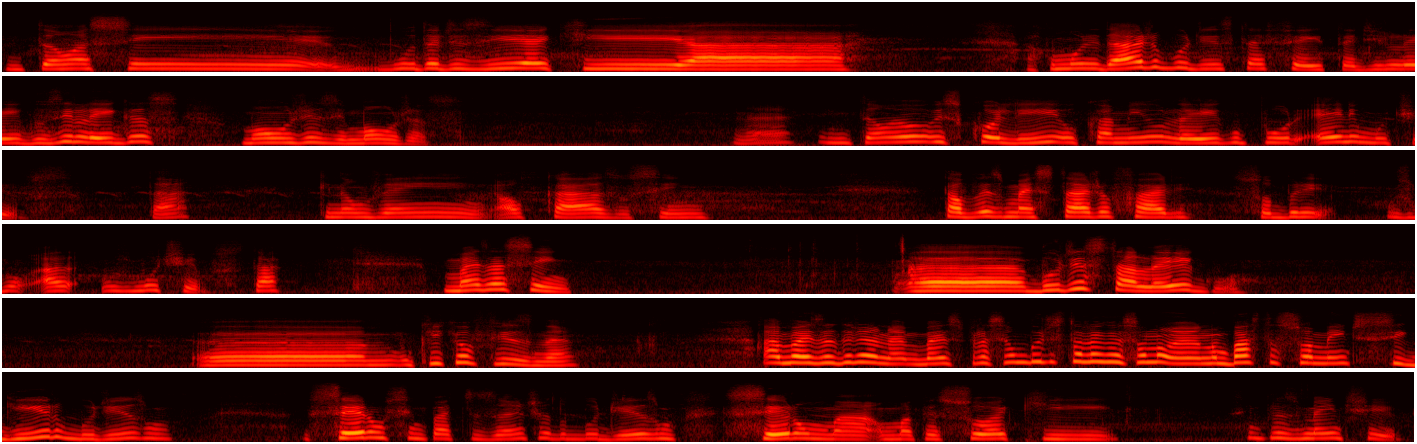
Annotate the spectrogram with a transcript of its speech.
Então, assim, Buda dizia que a, a comunidade budista é feita de leigos e leigas, monges e monjas. Né? Então, eu escolhi o caminho leigo por N motivos, tá? que não vem ao caso, sim. Talvez mais tarde eu fale sobre os, a, os motivos, tá? Mas assim, uh, budista leigo, uh, o que que eu fiz, né? Ah, mas Adriana, mas para ser um budista leigo, não, não basta somente seguir o budismo, ser um simpatizante do budismo, ser uma, uma pessoa que simplesmente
